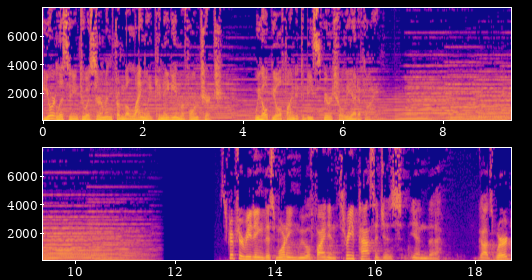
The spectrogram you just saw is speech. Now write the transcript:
You're listening to a sermon from the Langley Canadian Reformed Church. We hope you'll find it to be spiritually edifying. Scripture reading this morning we will find in three passages in uh, God's Word.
